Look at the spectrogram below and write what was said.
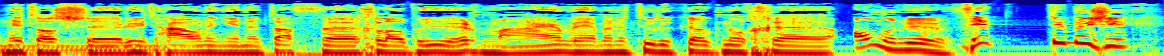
Net als eh, Ruud Houding in het afgelopen uur. Maar we hebben natuurlijk ook nog eh, andere vette muziek.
